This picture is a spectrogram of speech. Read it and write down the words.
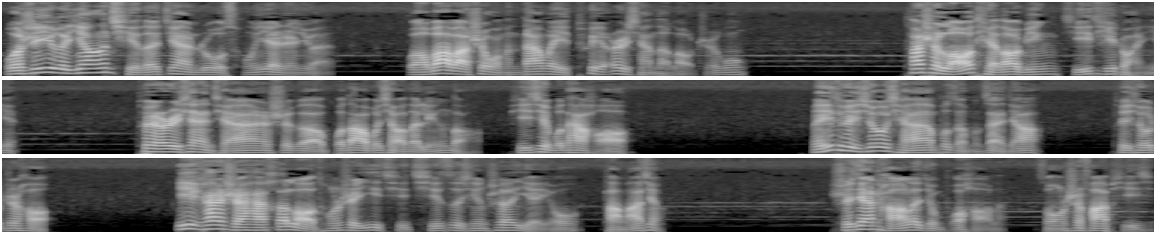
我是一个央企的建筑从业人员，我爸爸是我们单位退二线的老职工，他是老铁道兵，集体转业，退二线前是个不大不小的领导，脾气不太好。没退休前不怎么在家，退休之后，一开始还和老同事一起骑自行车野游、打麻将，时间长了就不好了，总是发脾气。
